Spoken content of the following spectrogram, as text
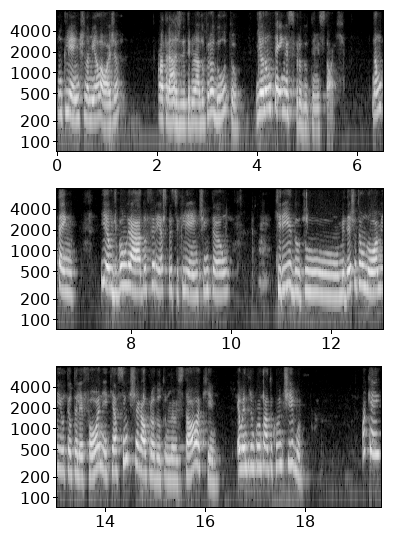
um cliente na minha loja atrás de determinado produto e eu não tenho esse produto em estoque. Não tenho. E eu, de bom grado, ofereço para esse cliente, então, querido, tu me deixa teu nome e o teu telefone, que assim que chegar o produto no meu estoque, eu entro em contato contigo. Ok.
